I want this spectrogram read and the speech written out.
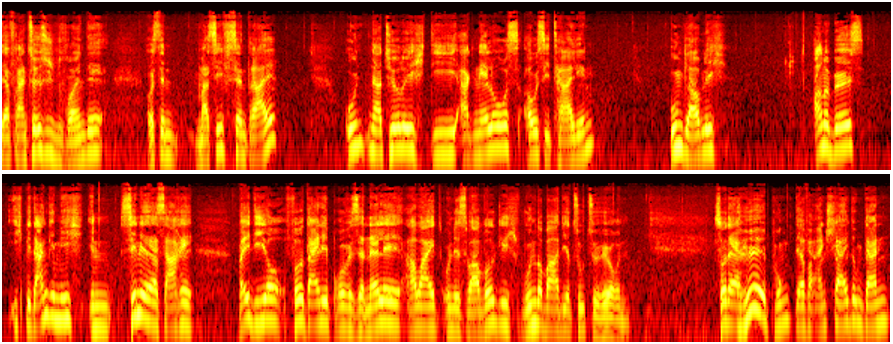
der französischen Freunde aus dem Massiv Central und natürlich die Agnellos aus Italien. Unglaublich. Arno Bös, ich bedanke mich im Sinne der Sache bei dir für deine professionelle Arbeit und es war wirklich wunderbar, dir zuzuhören. So, der Höhepunkt der Veranstaltung dann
